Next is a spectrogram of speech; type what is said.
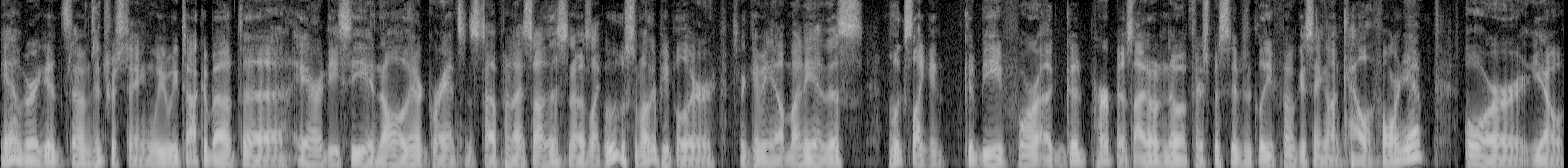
Yeah, very good. Sounds interesting. We we talk about the ARDC and all of their grants and stuff, and I saw this and I was like, ooh, some other people are are giving out money, and this looks like it could be for a good purpose. I don't know if they're specifically focusing on California or you know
